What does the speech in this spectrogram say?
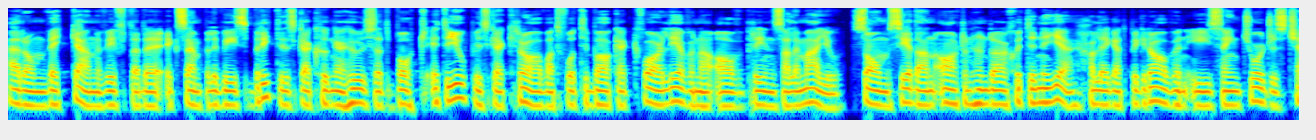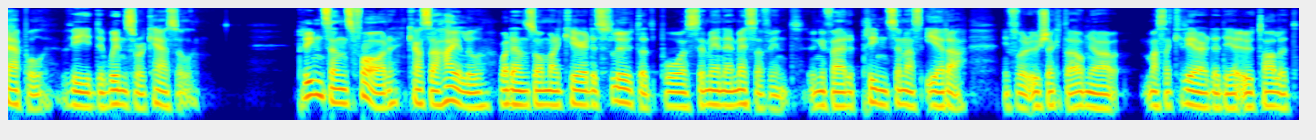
Härom veckan viftade exempelvis brittiska kungahuset bort etiopiska krav att få tillbaka kvarlevorna av prins Alemayo som sedan 1879 har legat begraven i St. George's Chapel vid Windsor Castle. Prinsens far, Kasa Hailu, var den som markerade slutet på Semene Mesafint, ungefär prinsernas era. Ni får ursäkta om jag massakrerade det uttalet.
